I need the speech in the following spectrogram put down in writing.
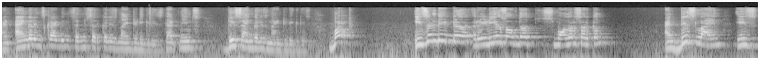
And angle inscribed in semicircle is 90 degrees. That means this angle is 90 degrees. But isn't it the radius of the smaller circle? And this line is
